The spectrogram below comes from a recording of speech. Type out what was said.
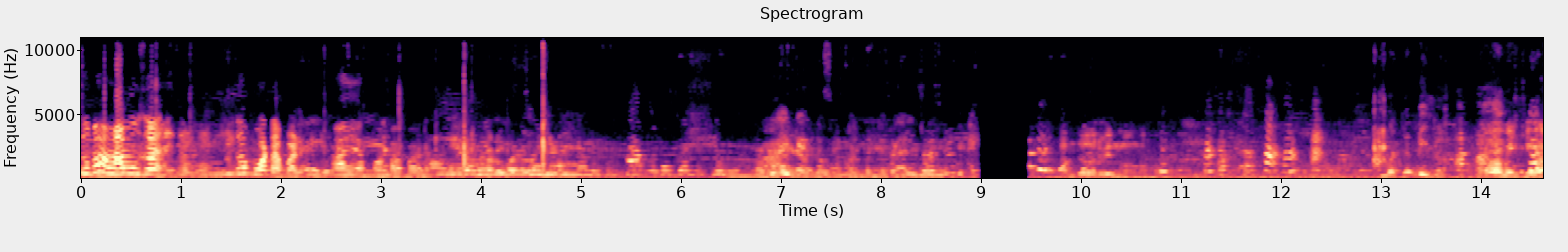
સુભા હામું જાય. તો ફોટા પાડે. આયા ફોટા પાડે. બહુ મીઠી હો.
